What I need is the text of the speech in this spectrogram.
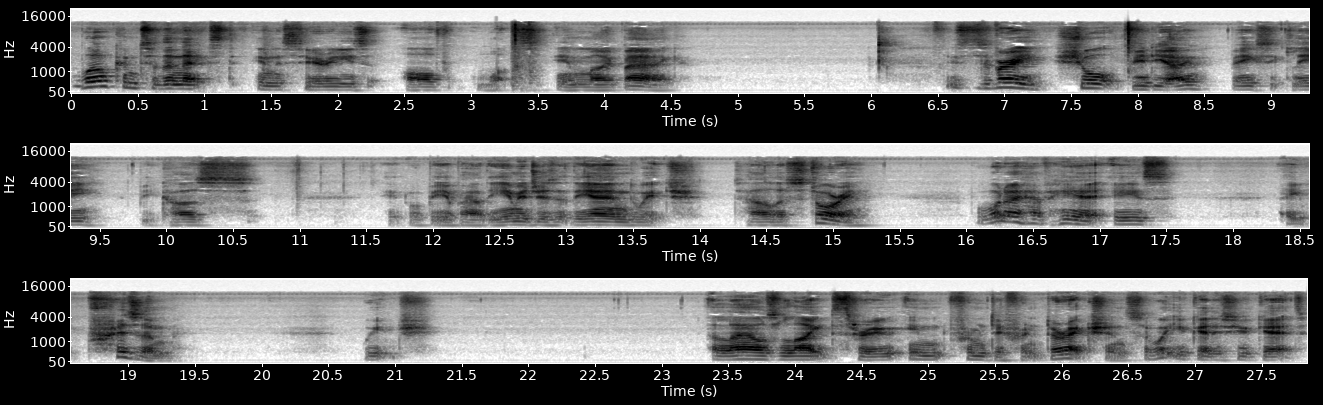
Welcome to the next in the series of What's in My Bag. This is a very short video basically because it will be about the images at the end which tell a story. But what I have here is a prism which allows light through in from different directions. So what you get is you get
